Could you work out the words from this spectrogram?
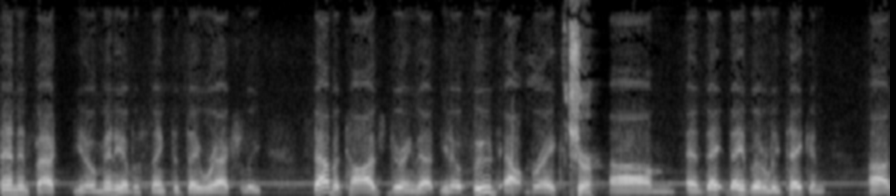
And in fact, you know, many of us think that they were actually sabotaged during that you know food outbreak. Sure. Um, and they they've literally taken uh,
